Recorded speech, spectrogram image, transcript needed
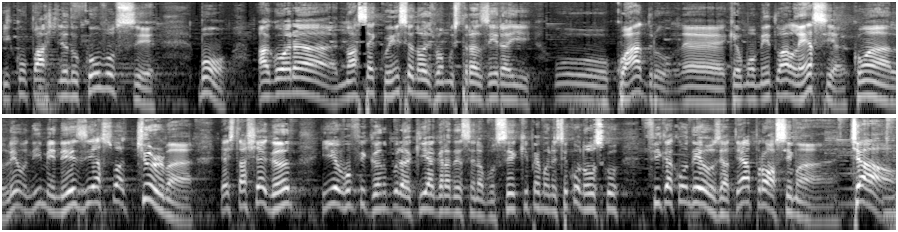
e compartilhando com você Bom, agora na sequência nós vamos trazer aí o quadro, né, que é o Momento Alessia, com a Leonie Menezes e a sua turma. Já está chegando e eu vou ficando por aqui agradecendo a você que permaneceu conosco. Fica com Deus e até a próxima. Tchau!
